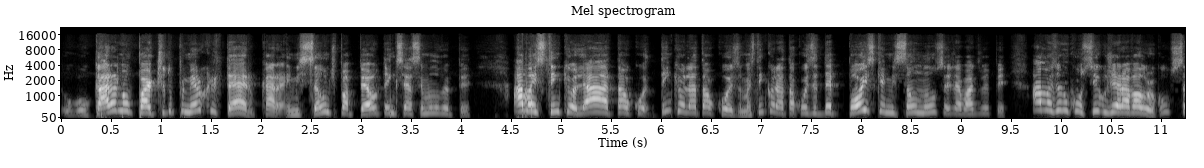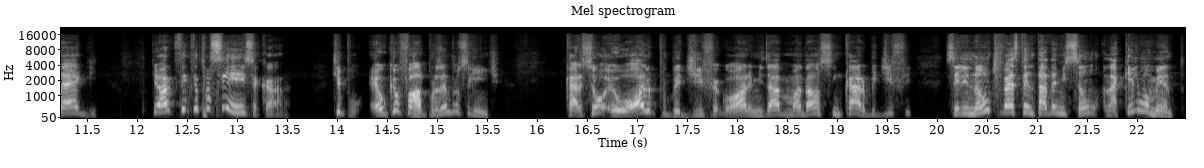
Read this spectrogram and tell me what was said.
o cara não partiu do primeiro critério. Cara, emissão de papel tem que ser acima do VP. Ah, mas tem que olhar tal coisa. Tem que olhar tal coisa, mas tem que olhar tal coisa depois que a emissão não seja abaixo do VP. Ah, mas eu não consigo gerar valor. Consegue. Tem hora que tem que ter paciência, cara. Tipo, é o que eu falo. Por exemplo, é o seguinte. Cara, se eu, eu olho pro Bedif agora e me dá, me dá assim, cara, o Bedif, se ele não tivesse tentado a emissão naquele momento,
